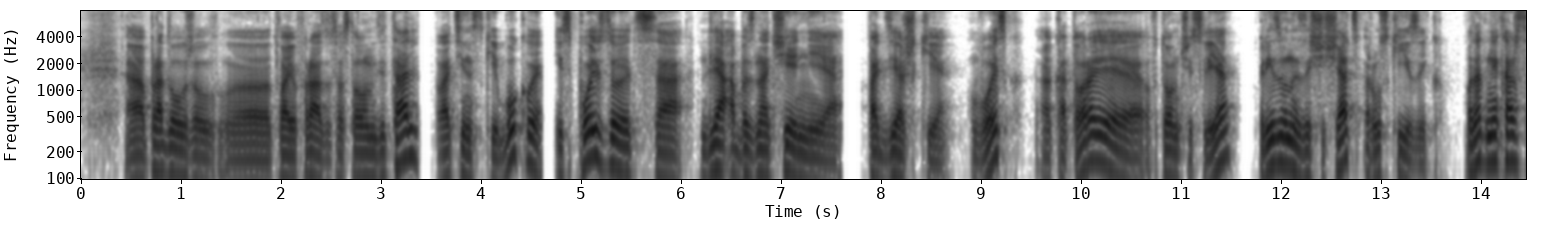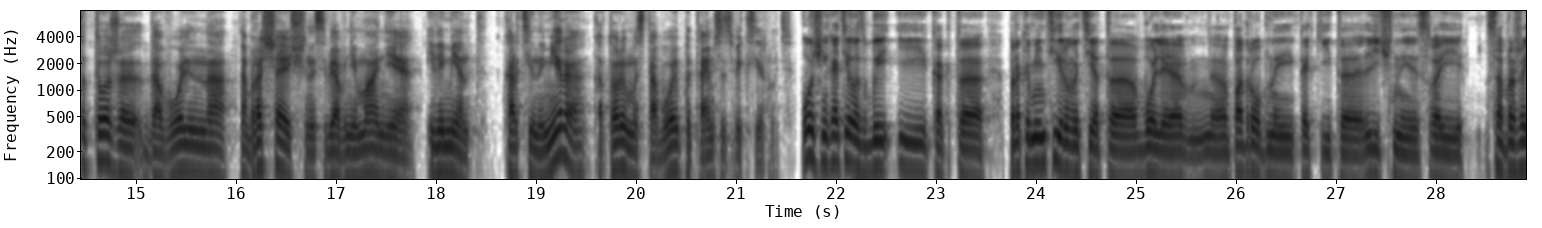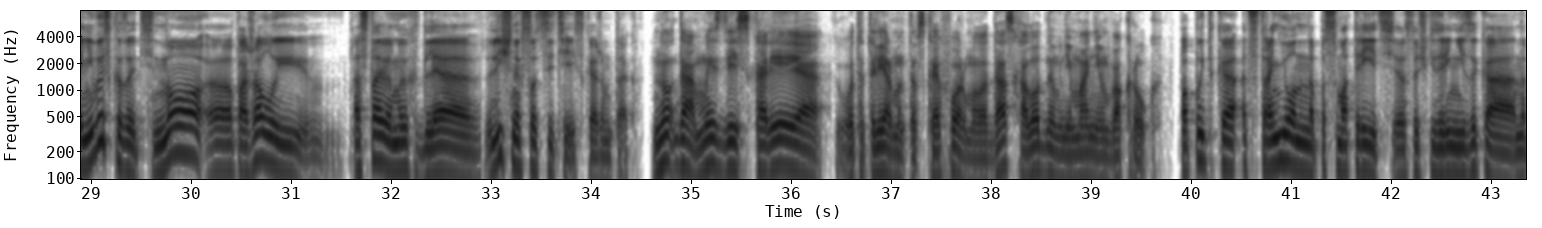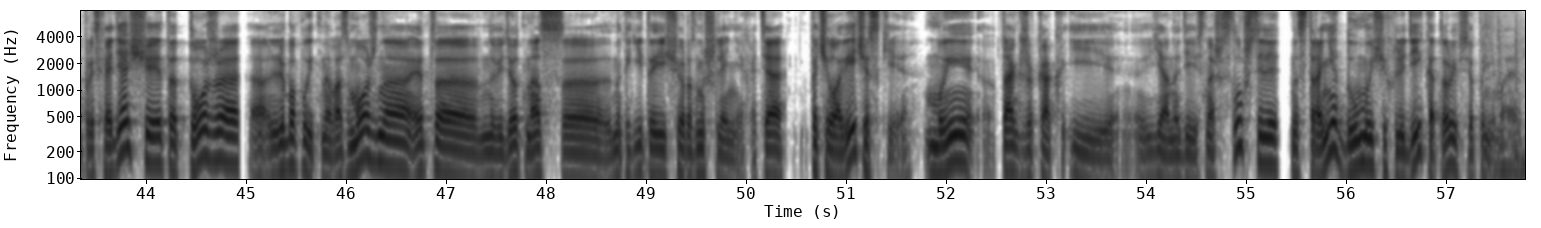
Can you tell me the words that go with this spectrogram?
продолжил твою фразу со словом «деталь». Латинские буквы используются для обозначения поддержки войск, которые в том числе призваны защищать русский язык. Вот это, мне кажется, тоже довольно обращающий на себя внимание элемент картины мира, которую мы с тобой пытаемся зафиксировать. Очень хотелось бы и как-то прокомментировать это более подробные какие-то личные свои соображения высказать, но, э, пожалуй, оставим их для личных соцсетей, скажем так. Ну да, мы здесь скорее, вот эта лермонтовская формула, да, с холодным вниманием вокруг попытка отстраненно посмотреть э, с точки зрения языка на происходящее, это тоже э, любопытно. Возможно, это наведет нас э, на какие-то еще размышления. Хотя по-человечески мы, так же, как и, я надеюсь, наши слушатели, на стороне думающих людей, которые все понимают.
